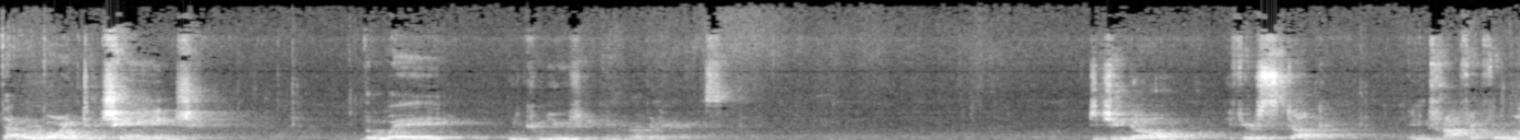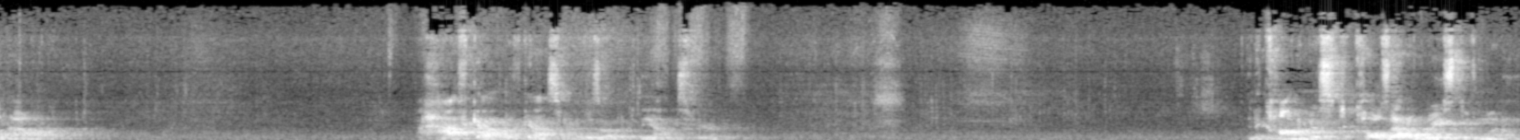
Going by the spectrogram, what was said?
that we're going to change the way we commute in urban areas? Did you know if you're stuck in traffic for one hour, a half gallon of gasoline goes up into the atmosphere? An economist calls that a waste of money.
